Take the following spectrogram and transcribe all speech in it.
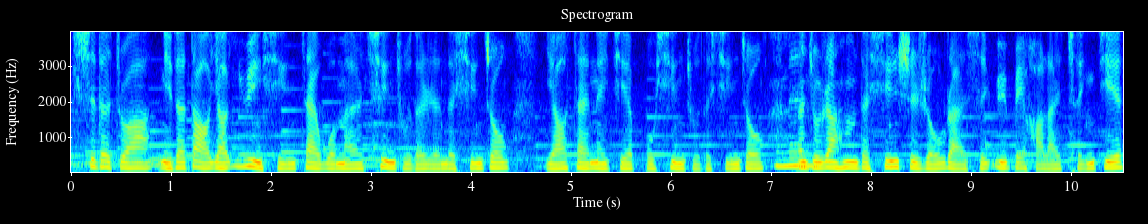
是的，主啊，你的道要运行在我们信主的人的心中，也要在那些不信主的心中。那就让他们的心是柔软，是预备好来承接，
